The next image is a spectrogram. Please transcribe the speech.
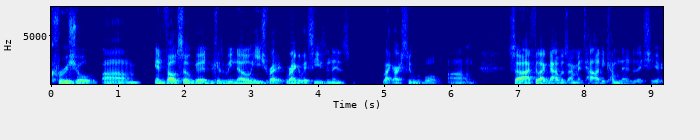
crucial um, and felt so good because we know each re- regular season is like our Super Bowl. Um, so I feel like that was our mentality coming into this year.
